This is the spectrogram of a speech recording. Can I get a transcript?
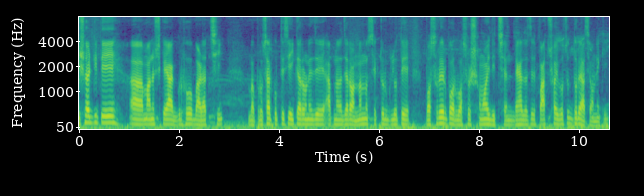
বিষয়টিতে মানুষকে আগ্রহ বাড়াচ্ছি বা প্রচার করতেছি। এই কারণে যে আপনারা যারা অন্যান্য সেক্টরগুলোতে বছরের পর বছর সময় দিচ্ছেন, দেখা যাচ্ছে পাঁচ ছয় বছর ধরে আছে অনেকেই।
